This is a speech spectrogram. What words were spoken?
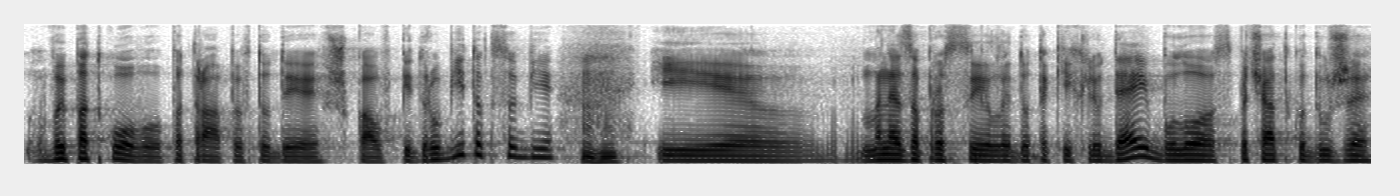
випадково потрапив туди, шукав підробіток собі. Угу. І мене запросили до таких людей. Було спочатку дуже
